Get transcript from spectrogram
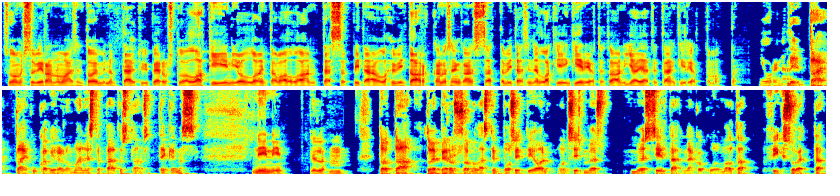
Suomessa viranomaisen toiminnan täytyy perustua lakiin, jolloin tavallaan tässä pitää olla hyvin tarkkana sen kanssa, että mitä sinne lakiin kirjoitetaan ja jätetään kirjoittamatta. Juuri näin. Niin, tai, tai kuka viranomainen sitä päätöstä on sitten tekemässä. Niin, niin. Kyllä. Mm. Tota, toi perussuomalaisten positio on, on siis myös, myös siltä näkökulmalta fiksu, että,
